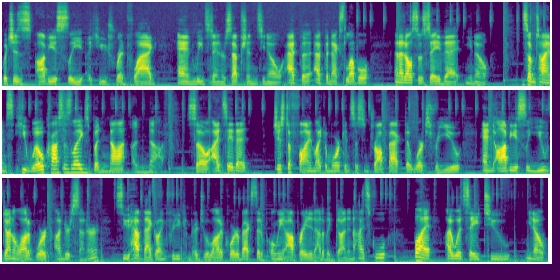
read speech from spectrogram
which is obviously a huge red flag and leads to interceptions, you know, at the at the next level. And I'd also say that, you know, sometimes he will cross his legs, but not enough. So I'd say that just to find like a more consistent drop back that works for you and obviously, you've done a lot of work under center, so you have that going for you compared to a lot of quarterbacks that have only operated out of the gun in high school. But I would say to, you know,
